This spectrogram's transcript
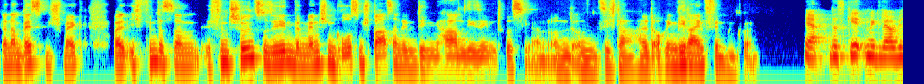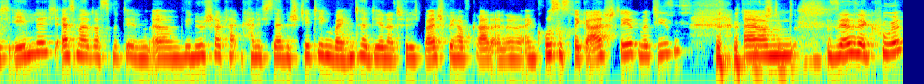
dann am besten schmeckt. Weil ich finde es dann, ich finde es schön zu sehen, wenn Menschen großen Spaß an den Dingen haben, die sie interessieren und, und sich da halt auch irgendwie reinfinden können. Ja, das geht mir, glaube ich, ähnlich. Erstmal das mit den ähm, Vinylschallplatten kann ich sehr bestätigen, weil hinter dir natürlich beispielhaft gerade eine, ein großes Regal steht mit diesen. ähm, sehr, sehr cool.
